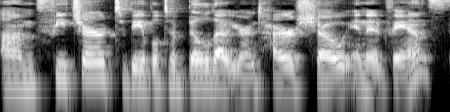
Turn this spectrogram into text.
um, feature, to be able to build out your entire show in advance.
